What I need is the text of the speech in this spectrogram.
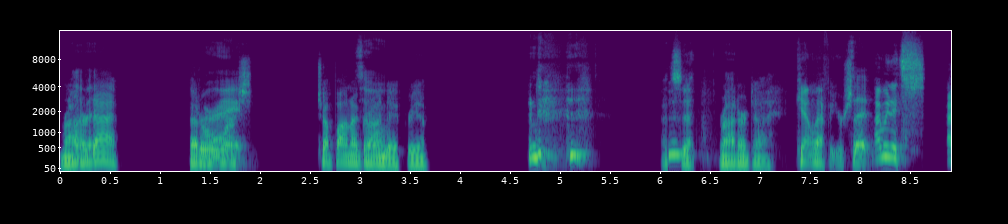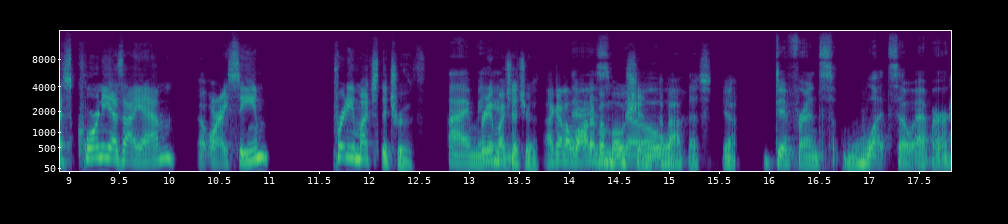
Ride Love or it. die. Better All or right. worse. Jump on a So- grande for you. That's it. Ride or die. Can't laugh at yourself. That- I mean, it's as corny as I am or I seem, pretty much the truth. I mean, Pretty much the truth. I got a lot of emotion no- about this. Yeah. difference whatsoever.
